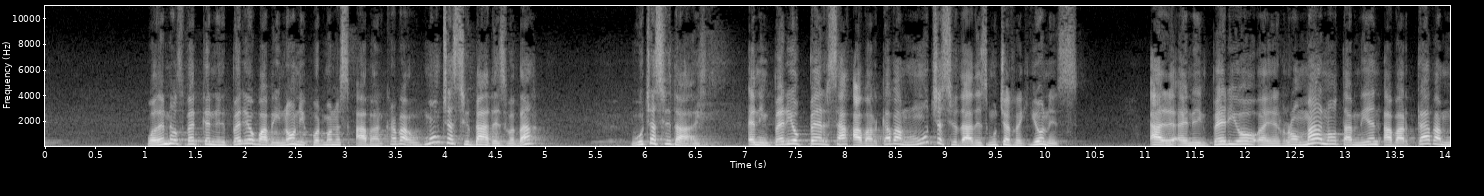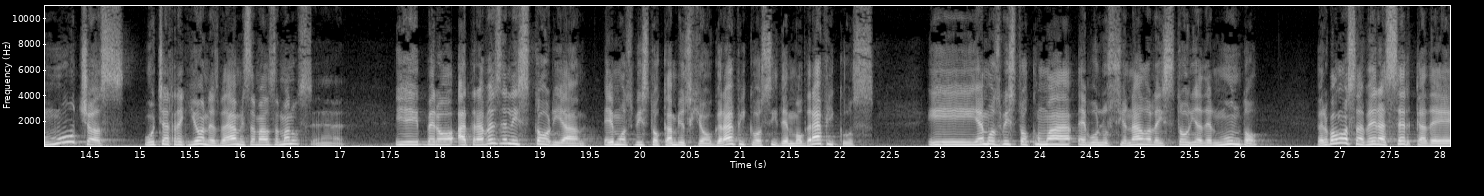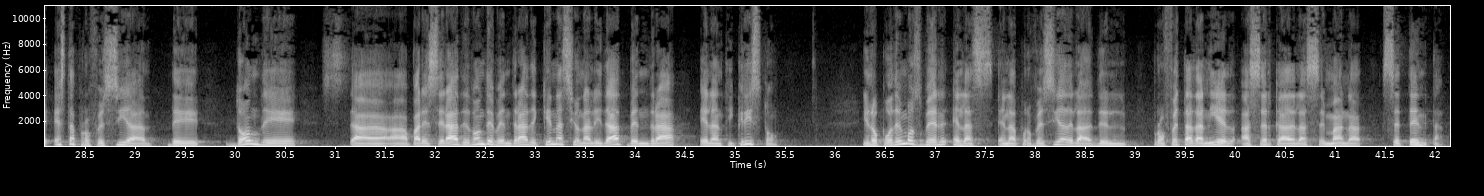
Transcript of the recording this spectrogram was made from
podemos ver que en el imperio babilónico, hermanos, abarcaba muchas ciudades, ¿verdad? Muchas ciudades. El imperio persa abarcaba muchas ciudades, muchas regiones. El, imperio eh, romano también abarcaba muchas, muchas regiones, ¿verdad, mis amados hermanos? Y, pero a través de la historia hemos visto cambios geográficos y demográficos. Y hemos visto cómo ha evolucionado la historia del mundo. Pero vamos a ver acerca de esta profecía de dónde ah, aparecerá, de dónde vendrá, de qué nacionalidad vendrá el anticristo. Y lo podemos ver en, las, en la profecía del profeta Daniel acerca de la semana 70.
